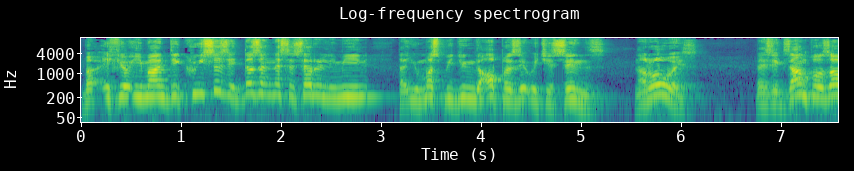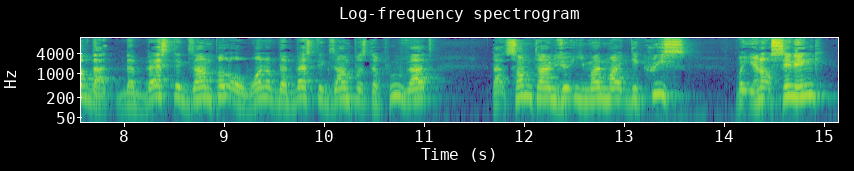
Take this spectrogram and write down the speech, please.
But if your iman decreases, it doesn't necessarily mean that you must be doing the opposite, which is sins. Not always. There's examples of that. The best example, or one of the best examples to prove that, that sometimes your iman might decrease, but you're not sinning.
